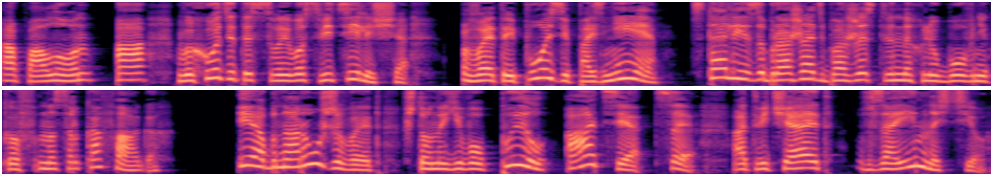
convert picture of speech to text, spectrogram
Аполлон А выходит из своего святилища. В этой позе позднее стали изображать божественных любовников на саркофагах и обнаруживает, что на его пыл Атия С отвечает взаимностью,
